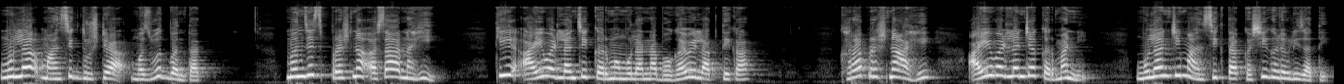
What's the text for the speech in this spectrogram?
मुलं मानसिकदृष्ट्या मजबूत बनतात. म्हणजेच प्रश्न असा नाही की आईवडिलांचे कर्म मुलांना भोगावे लागते का? खरा प्रश्न आहे आईवडिलांच्या कर्मांनी मुलांची मानसिकता कशी घडवली जाते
